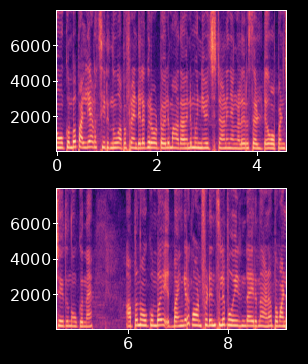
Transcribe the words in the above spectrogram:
നോക്കുമ്പോൾ പള്ളി അടച്ചിരുന്നു. അപ്പോൾ ഫ്രണ്ടിലെ ഗ്രോട്ടോയിൽ മാതാവിന്റെ മുന്നിൽ വെച്ചിട്ടാണ് ഞങ്ങൾ റിസൾട്ട് ഓപ്പൺ ചെയ്ത് നോക്കുന്നത് അപ്പോൾ നോക്കുമ്പോൾ ഭയങ്കര കോൺഫിഡൻസിൽ പോയിട്ടുണ്ടായിരുന്നതാണ്. അപ്പോൾ വൺ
